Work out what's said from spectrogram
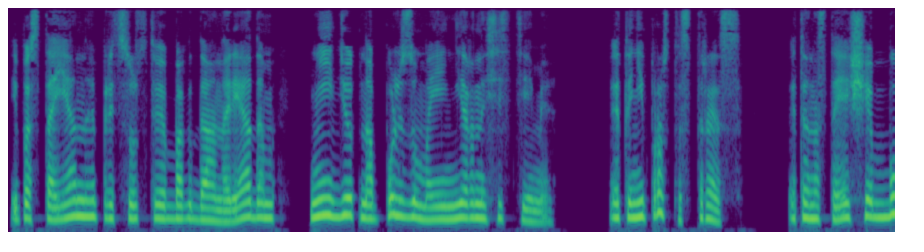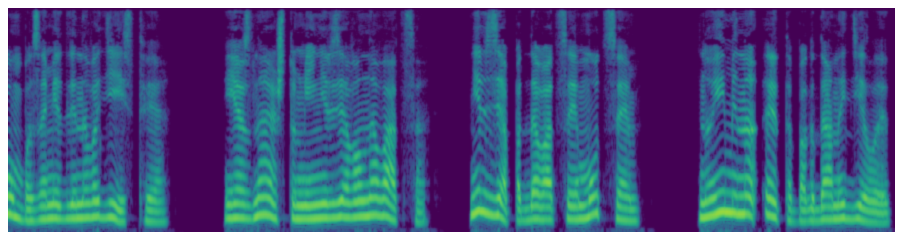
И постоянное присутствие Богдана рядом не идет на пользу моей нервной системе. Это не просто стресс. Это настоящая бомба замедленного действия. Я знаю, что мне нельзя волноваться, нельзя поддаваться эмоциям, но именно это Богдан и делает.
